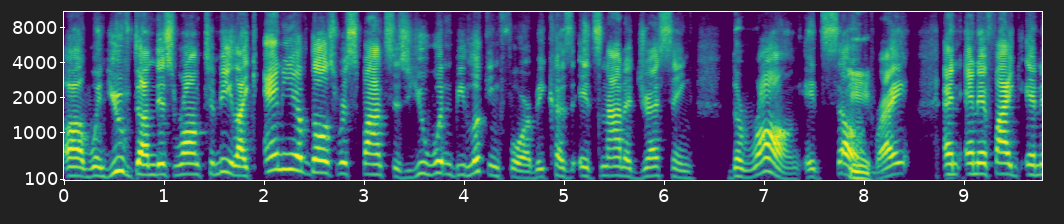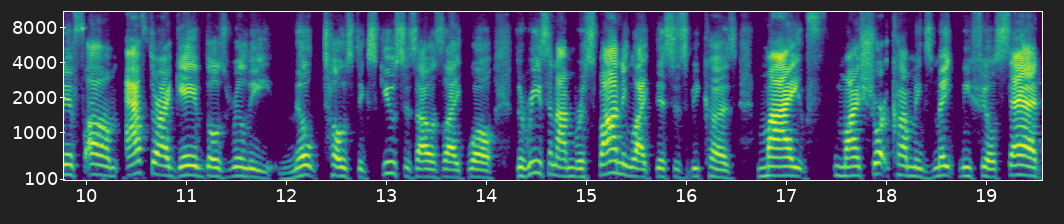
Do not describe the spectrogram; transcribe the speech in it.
uh, when you've done this wrong to me? Like any of those responses you wouldn't be looking for because it's not addressing the wrong itself mm. right? And and if i and if um after i gave those really milk toast excuses i was like well the reason i'm responding like this is because my my shortcomings make me feel sad.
